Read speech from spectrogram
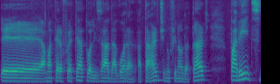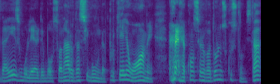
é, a matéria foi até atualizada agora à tarde, no final da tarde. Parentes da ex-mulher de Bolsonaro da segunda, porque ele é um homem conservador nos costumes, tá?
